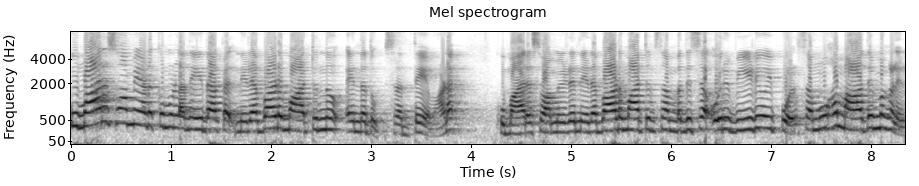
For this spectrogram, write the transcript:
കുമാരസ്വാമി അടക്കമുള്ള നേതാക്കൾ നിലപാട് മാറ്റുന്നു എന്നതും ശ്രദ്ധേയമാണ്. കുമാരസ്വാമിയുടെ നിലപാട് മാറ്റം സംബന്ധിച്ച ഒരു വീഡിയോ ഇപ്പോൾ സമൂഹ മാധ്യമങ്ങളിൽ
